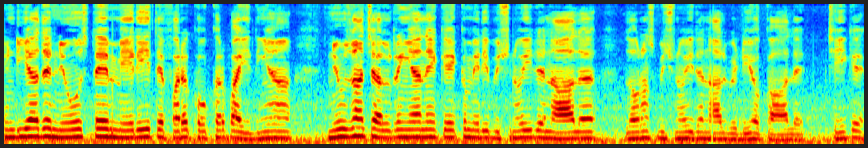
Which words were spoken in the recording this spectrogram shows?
ਇੰਡੀਆ ਦੇ ਨਿਊਜ਼ ਤੇ ਮੇਰੀ ਤੇ ਫ਼ਰਕ ਖੋਖਰ ਭਾਈ ਦੀਆਂ ਨਿਊਜ਼ਾਂ ਚੱਲ ਰਹੀਆਂ ਨੇ ਕਿ ਇੱਕ ਮੇਰੀ ਬਿਸ਼ਨੋਈ ਦੇ ਨਾਲ ਲਾਰੈਂਸ ਬਿਸ਼ਨੋਈ ਦੇ ਨਾਲ ਵੀਡੀਓ ਕਾਲ ਹੈ। ਠੀਕ ਹੈ?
